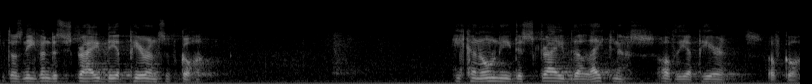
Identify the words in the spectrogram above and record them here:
He doesn't even describe the appearance of God. He can only describe the likeness of the appearance of God.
